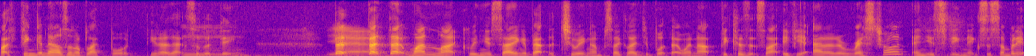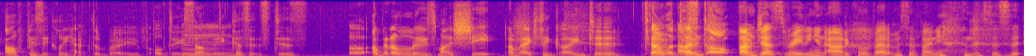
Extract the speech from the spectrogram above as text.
Like fingernails on a blackboard, you know, that sort of thing. But. Yeah. but that one like when you're saying about the chewing, I'm so glad you brought that one up because it's like if you're out at a restaurant and you're sitting next to somebody, I'll physically have to move or do Mm. something because it's just uh, I'm going to lose my shit. I'm actually going to tell it to I'm, stop. I'm just reading an article about it, misophonia, and this is that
